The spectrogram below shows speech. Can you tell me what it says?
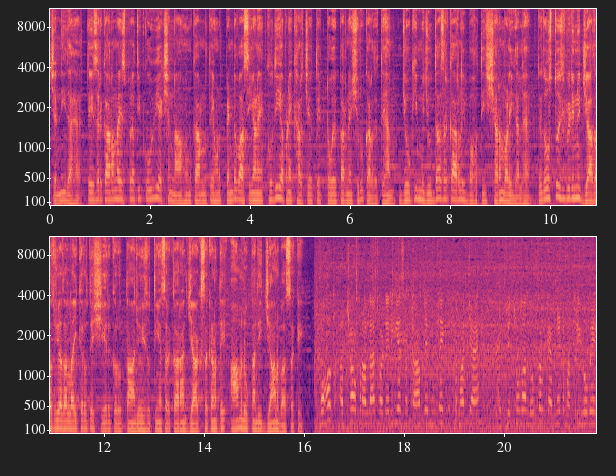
ਚੰਨੀ ਦਾ ਹੈ ਤੇ ਸਰਕਾਰਾਂ ਦਾ ਇਸ ਪ੍ਰਤੀ ਕੋਈ ਵੀ ਐਕਸ਼ਨ ਨਾ ਹੋਣ ਕਾਰਨ ਤੇ ਹੁਣ ਪਿੰਡ ਵਾਸੀਆਂ ਨੇ ਖੁਦ ਹੀ ਆਪਣੇ ਖਰਚੇ ਉੱਤੇ ਟੋਏ ਭਰਨੇ ਸ਼ੁਰੂ ਕਰ ਦਿੱਤੇ ਹਨ, ਜੋ ਕਿ ਮੌਜੂਦਾ ਸਰਕਾਰ ਲਈ ਬਹੁਤ ਹੀ ਸ਼ਰਮ ਵਾਲੀ ਗੱਲ ਹੈ। ਤੇ ਦੋਸਤੋ, ਇਸ ਵੀਡੀਓ ਨੂੰ ਜ਼ਿਆਦਾ ਤੋਂ ਜ਼ਿਆਦਾ ਲਾਈਕ ਕਰੋ ਤੇ ਸ਼ੇਅਰ ਕਰੋ ਤਾਂ ਜੋ ਇਸ ਉੱਤੀਆਂ ਸਰਕਾਰਾਂ ਜਾਗ ਸਕਣ ਤੇ ਆਮ ਲੋਕਾਂ ਦੀ ਜਾਨ ਬਚ ਸਕੇ। ਬਹੁਤ ਅੱਛਾ ਉਪਰਾਲਾ ਤੁਹਾਡੇ ਲਈ ਇਹ ਸਰਕਾਰ ਦੇ ਮੂੰਹ ਤੇ ਇੱਕ ਤਮਾਚਾ ਹੈ, ਜਿੱਥੋਂ ਦਾ ਲੋਕਲ ਕੈਬਨਿਟ ਮੰਤਰੀ ਹੋਵੇ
